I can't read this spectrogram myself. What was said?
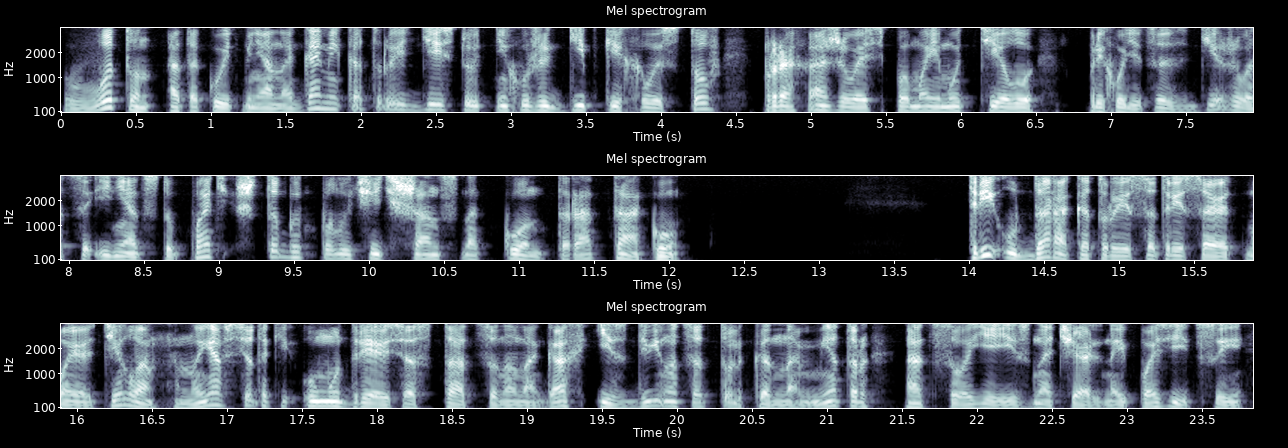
Вот он атакует меня ногами, которые действуют не хуже гибких хлыстов, прохаживаясь по моему телу. Приходится сдерживаться и не отступать, чтобы получить шанс на контратаку. Три удара, которые сотрясают мое тело, но я все-таки умудряюсь остаться на ногах и сдвинуться только на метр от своей изначальной позиции.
